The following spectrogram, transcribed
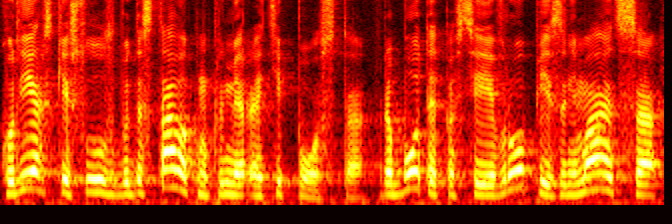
Курьерские службы доставок, например, IT-поста, работают по всей Европе и занимаются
